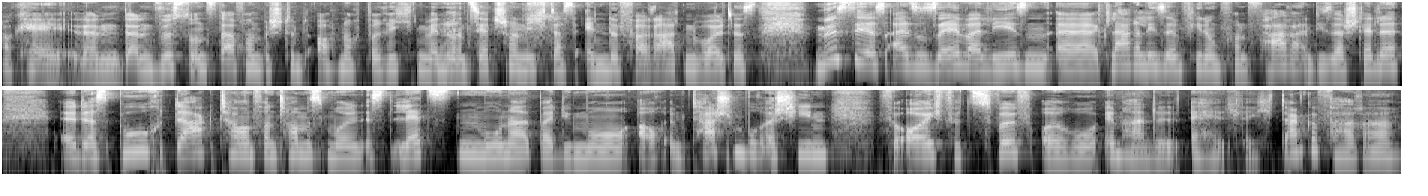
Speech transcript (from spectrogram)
Okay, dann, dann wirst du uns davon bestimmt auch noch berichten, wenn du uns jetzt schon nicht das Ende verraten wolltest. Müsst ihr es also selber lesen. Äh, klare Leseempfehlung von Fahrer an dieser Stelle. Äh, das Buch Darktown von Thomas Mullen ist letzten Monat bei Dumont auch im Taschenbuch erschienen. Für euch für 12 Euro im Handel erhältlich. Danke, Fahrer.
